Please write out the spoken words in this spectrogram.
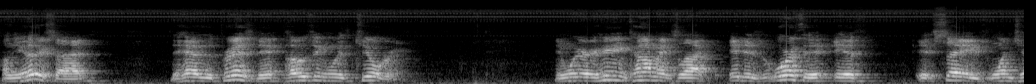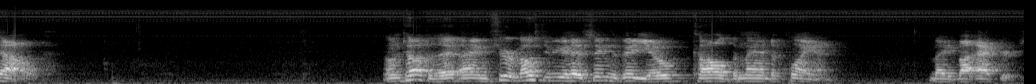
On the other side, they have the president posing with children. And we are hearing comments like, it is worth it if it saves one child. On top of that, I am sure most of you have seen the video called Demand a Plan, made by actors.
